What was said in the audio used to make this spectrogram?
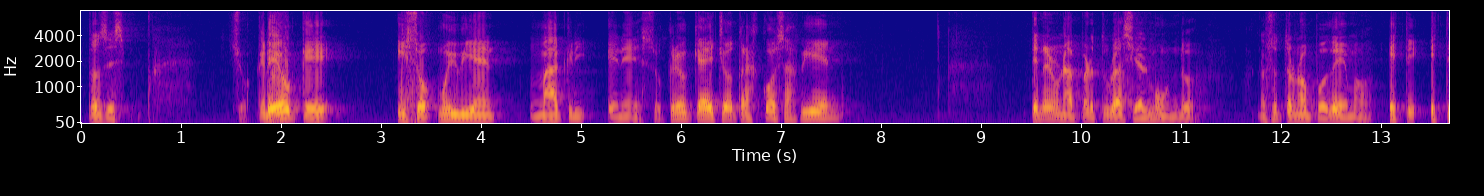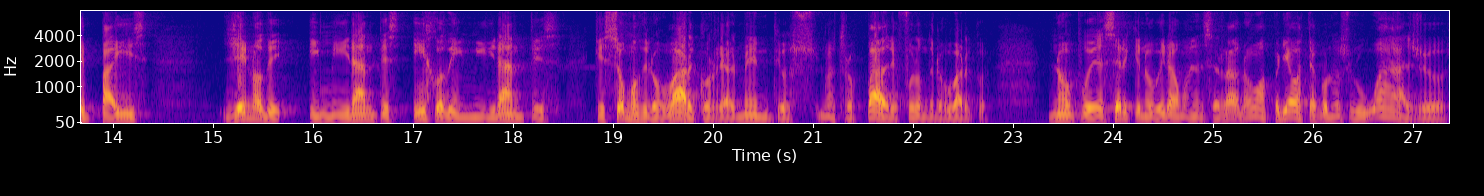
Entonces, yo creo que hizo muy bien Macri en eso. Creo que ha hecho otras cosas bien. Tener una apertura hacia el mundo. Nosotros no podemos. Este, este país lleno de inmigrantes, hijos de inmigrantes, que somos de los barcos realmente, nuestros padres fueron de los barcos. No puede ser que nos hubiéramos encerrado. No hemos peleado hasta con los uruguayos.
